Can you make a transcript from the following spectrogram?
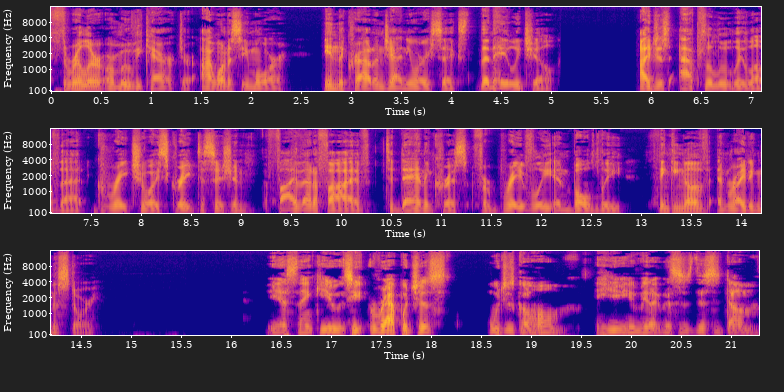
thriller or movie character I want to see more in the crowd on January 6th than Hayley Chill. I just absolutely love that. Great choice, great decision. Five out of five to Dan and Chris for bravely and boldly thinking of and writing the story. Yes, thank you. See, Rapp would just would just go home he, he'd be like, "This is this is dumb.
